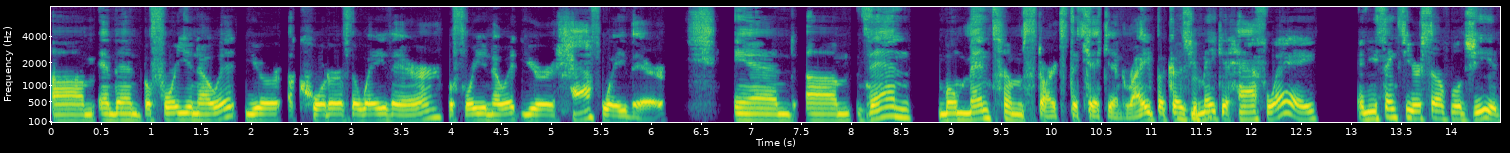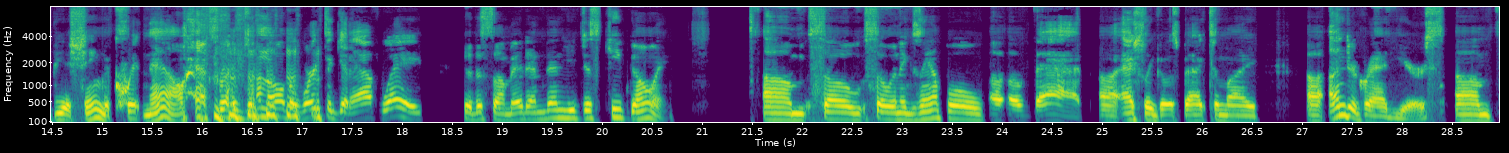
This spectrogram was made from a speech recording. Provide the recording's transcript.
Um, and then before you know it, you're a quarter of the way there. Before you know it, you're halfway there. And um, then momentum starts to kick in, right? Because you mm-hmm. make it halfway and you think to yourself, well, gee, it'd be a shame to quit now after I've done all the work to get halfway to the summit. And then you just keep going. Um, so, so an example of, of that uh, actually goes back to my uh, undergrad years. Um,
